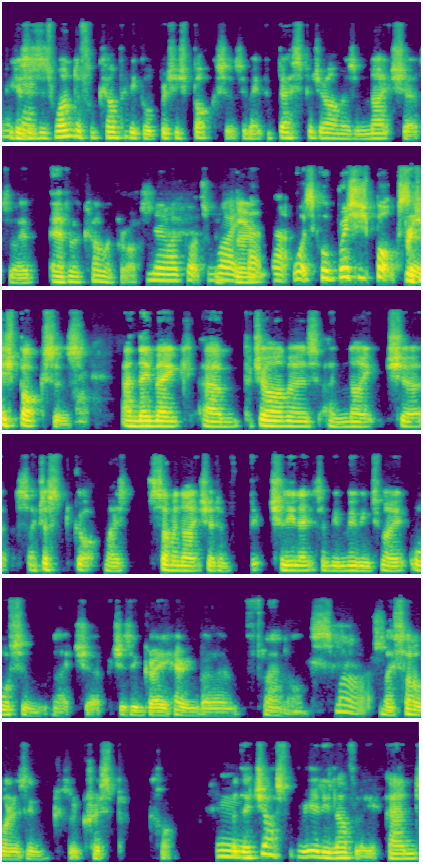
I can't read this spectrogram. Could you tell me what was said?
because Okay. there's this wonderful company called British Boxers who make the best pajamas and nightshirts that I've ever come across. No, I've got to write so- that, that. What's it called? British boxers. British Boxers, and they make um, pajamas and night shirts. I just got my summer night shirt. A bit chilly so I've been moving to my autumn nightshirt, which is in grey herringbone flannel. Smart. My summer one is in sort of crisp cotton. But Mm. they're just really lovely, and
